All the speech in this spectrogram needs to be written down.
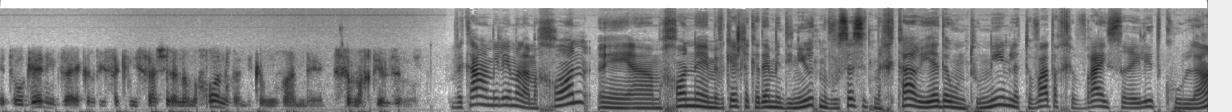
הטרוגנית, זה היה כרטיס הכניסה שלה למכון, ואני כמובן אה, שמחתי על זה מאוד. וכמה מילים על המכון. המכון מבקש לקדם מדיניות מבוססת מחקר, ידע ונתונים לטובת החברה הישראלית כולה,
